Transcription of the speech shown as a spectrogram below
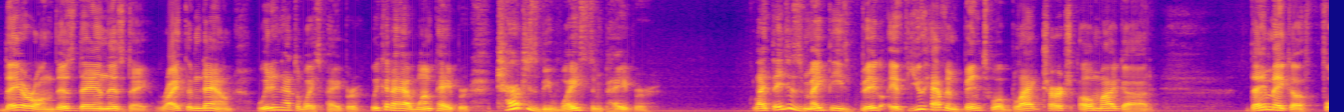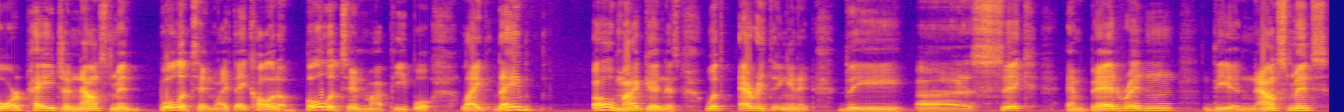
They are on this day and this day. Write them down. We didn't have to waste paper. We could have had one paper. Churches be wasting paper. Like they just make these big. If you haven't been to a black church, oh my God, they make a four page announcement bulletin. Like they call it a bulletin, my people. Like they oh my goodness, with everything in it. The uh, sick and bedridden, the announcements,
